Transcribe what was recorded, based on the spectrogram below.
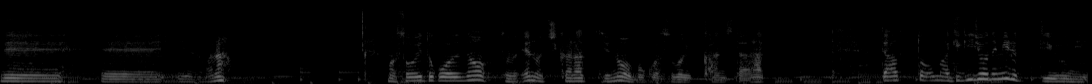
ー、で、えー、いうのかな。まあ、そういうところのその絵の力っていうのを僕はすごい感じたな。であと、まあ、劇場で見るっていうふうに、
